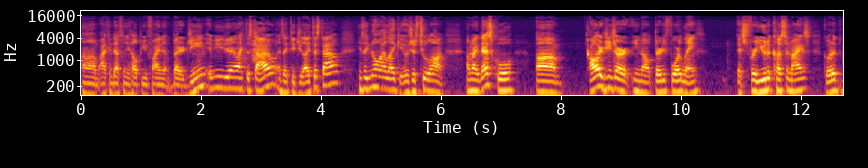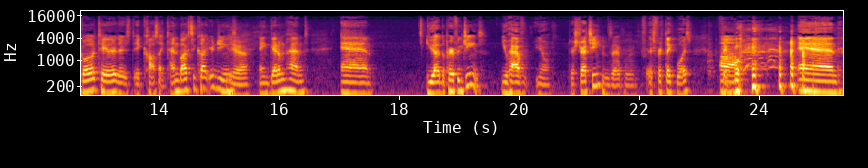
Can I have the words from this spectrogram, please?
Um, I can definitely help you find a better jean if you didn't like the style. It's like, did you like the style? He's like, no, I like it. It was just too long. I'm like, that's cool. Um, all our jeans are you know 34 length. It's for you to customize. Go to go to tailor. There's it costs like 10 bucks to cut your jeans Yeah, and get them hemmed, and you have the perfect jeans. You have you know they're stretchy. exactly. It's for thick boys. Thick Um, boy. and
